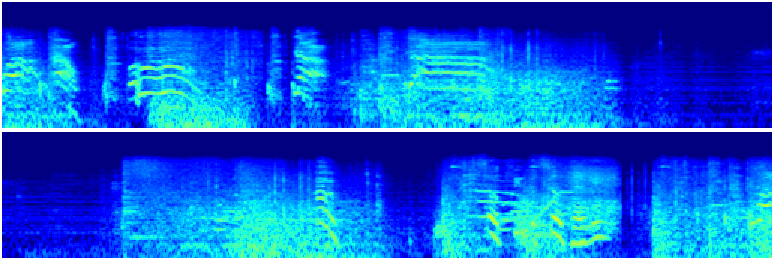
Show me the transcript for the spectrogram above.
Wow! Ow! Ooh! Yeah! Yeah! Ooh! So cute but so. Wow!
